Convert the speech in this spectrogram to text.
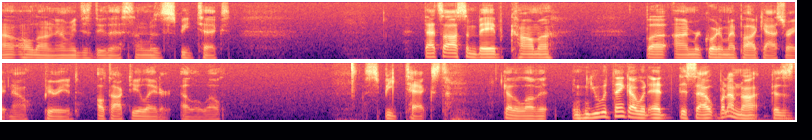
Uh, hold on, let me just do this. I'm gonna speak text. That's awesome, babe. Comma. But I'm recording my podcast right now. Period. I'll talk to you later. LOL. Speak text. Gotta love it. And you would think I would edit this out, but I'm not because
